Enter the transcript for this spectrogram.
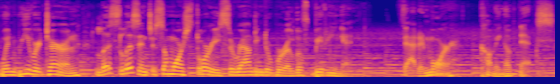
When we return, let's listen to some more stories surrounding the world of Biringan. That and more coming up next.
